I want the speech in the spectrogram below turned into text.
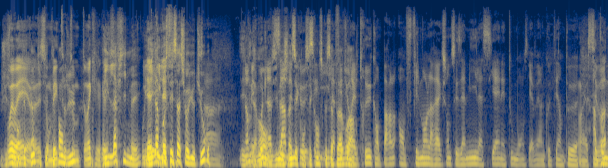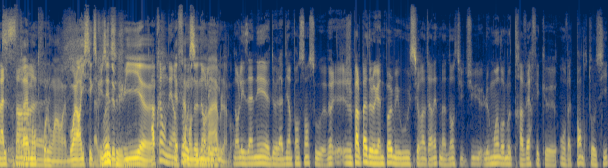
justement ouais, quelqu'un euh, qui s'était pendu. tombé Et il l'a filmé. Il, a, il a- il a posté ça sur YouTube. Ça- Non, évidemment, au-delà vous de ça, imaginez parce les que conséquences c'est- que il ça a peut fait avoir. durer le truc en, parlant, en filmant la réaction de ses amis, la sienne et tout. Bon, il y avait un côté un peu. Ouais, un peu vrai- malsain, c'est Vraiment euh, trop loin. ouais. Bon, alors il s'est excusé Ouais, c'est- depuis. euh, Après, on est un peu aussi dans les, bon. dans les années de la bien-pensance où. euh, Je parle pas de Logan Paul, mais où sur Internet maintenant, tu, tu- le moindre mot de travers fait que on va te pendre toi aussi.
